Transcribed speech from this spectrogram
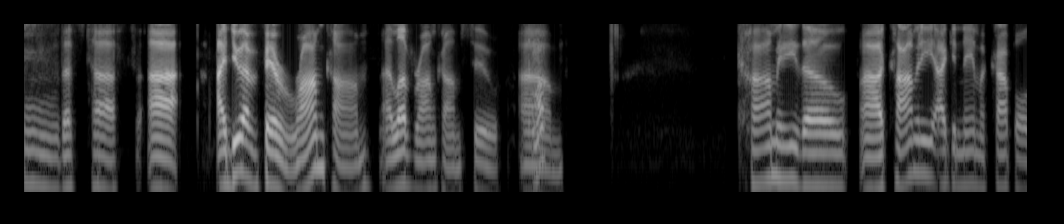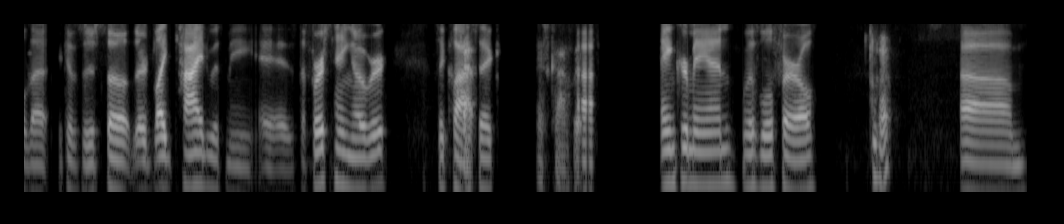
Ooh, that's tough. Uh, I do have a favorite rom com. I love rom coms too. Oh. Um. Comedy though, uh, comedy I can name a couple that because they're so they're like tied with me. Is the first Hangover? It's a classic. It's classic. Uh, Anchorman with Will Ferrell. Okay. Um,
